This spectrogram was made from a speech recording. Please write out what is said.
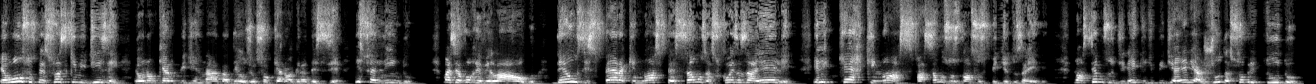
Eu ouço pessoas que me dizem: eu não quero pedir nada a Deus, eu só quero agradecer. Isso é lindo. Mas eu vou revelar algo. Deus espera que nós peçamos as coisas a Ele. Ele quer que nós façamos os nossos pedidos a Ele. Nós temos o direito de pedir a Ele ajuda sobre tudo.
